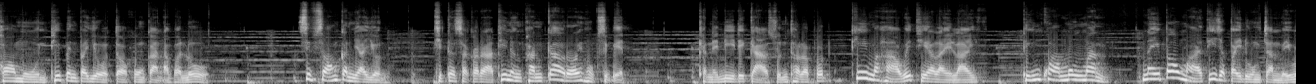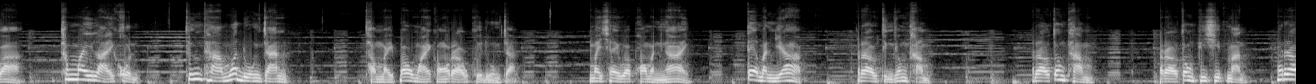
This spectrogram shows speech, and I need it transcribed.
ข้อมูลที่เป็นประโยชน์ต่อโครงการอพอลโล 12 กันยายนคริสตศักราชที่ 1961คนเนดีได้กล่าวสุนทรพจน์ที่มหาวิทยาลัยไลฟ์ถึงความมุ่งมั่นในเป้าหมายที่จะไปดวงจันทร์ไว้ว่าทำไมหลายคนถึงถามว่าดวงจันทร์ทำไมเป้าหมายของเราคือดวงจันทร์ไม่ใช่ว่าเพราะมันง่าย แต่มันยากเราจึงต้องทำเราต้องทำเราต้องพิชิตมัน เรา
